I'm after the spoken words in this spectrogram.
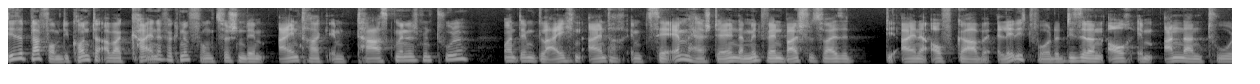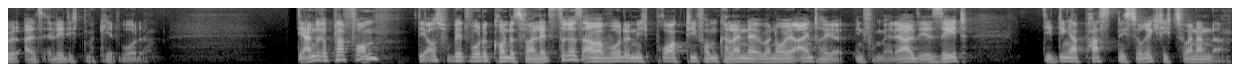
Diese Plattform, die konnte aber keine Verknüpfung zwischen dem Eintrag im Task Management Tool und dem gleichen Eintrag im CM herstellen, damit, wenn beispielsweise die eine Aufgabe erledigt wurde, diese dann auch im anderen Tool als erledigt markiert wurde. Die andere Plattform, die ausprobiert wurde, konnte zwar letzteres, aber wurde nicht proaktiv vom Kalender über neue Einträge informiert. Ja, also ihr seht, die Dinger passt nicht so richtig zueinander.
